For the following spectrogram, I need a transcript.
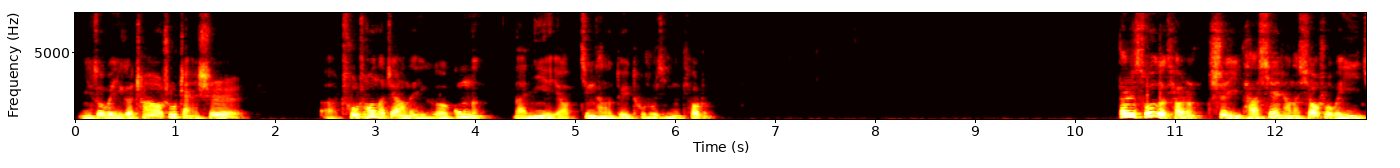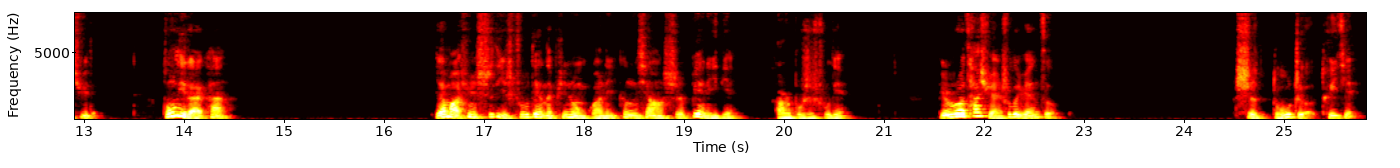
你作为一个畅销书展示，呃，橱窗的这样的一个功能，那你也要经常的对图书进行调整。但是所有的调整是以它线上的销售为依据的。总体来看，亚马逊实体书店的品种管理更像是便利店，而不是书店。比如说，他选书的原则是读者推荐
